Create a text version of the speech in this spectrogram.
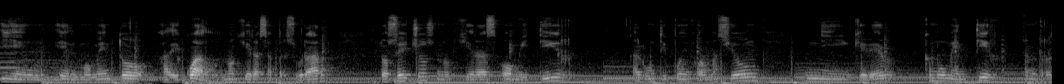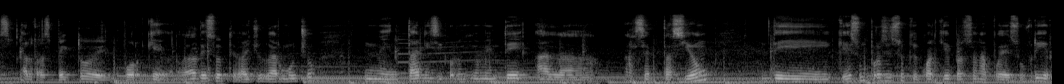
y en el momento adecuado. No quieras apresurar los hechos, no quieras omitir algún tipo de información, ni querer como mentir al respecto del por qué, ¿verdad? Eso te va a ayudar mucho mental y psicológicamente a la aceptación de que es un proceso que cualquier persona puede sufrir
